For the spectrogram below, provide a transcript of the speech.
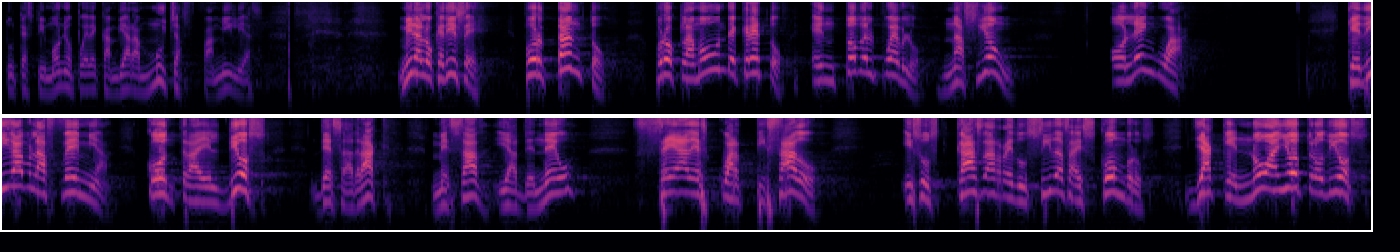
Tu testimonio puede cambiar a muchas familias. Mira lo que dice. Por tanto, proclamó un decreto en todo el pueblo, nación o lengua que diga blasfemia contra el Dios de Sadrach, Mesad y Abdeneo sea descuartizado y sus casas reducidas a escombros, ya que no hay otro Dios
